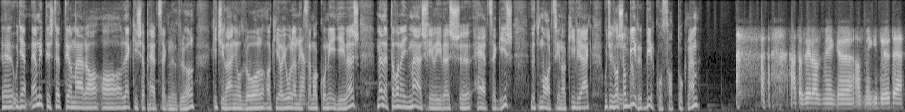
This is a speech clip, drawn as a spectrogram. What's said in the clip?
E, ugye említést tettél már a, a legkisebb hercegnődről, kicsi lányodról, aki a jól emlékszem, akkor négy éves. Mellette van egy másfél éves herceg is, őt Marcinak hívják, úgyhogy lassan bir, birkózhattok, nem? Hát azért az még, az még idő, de...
